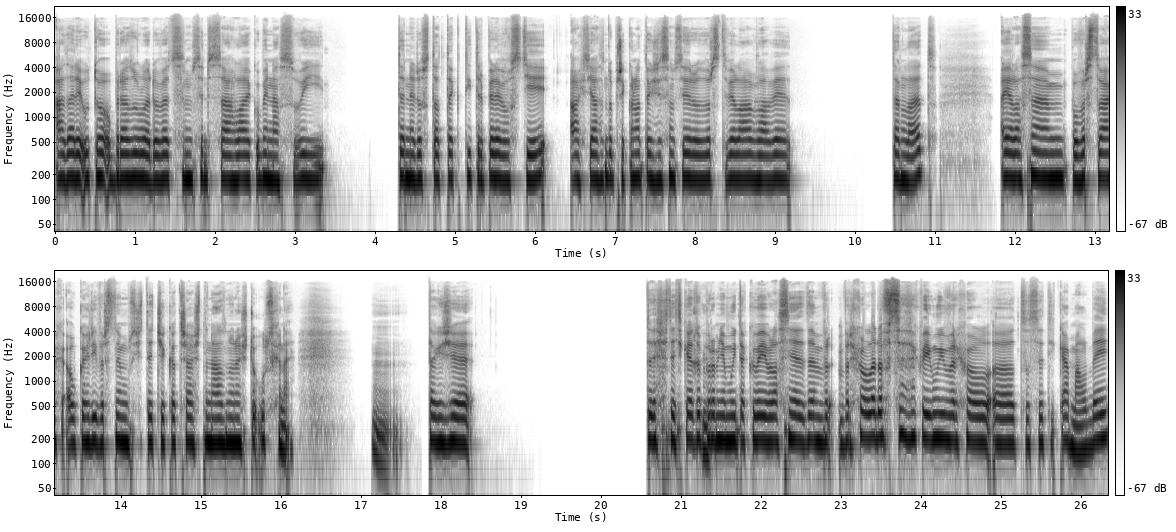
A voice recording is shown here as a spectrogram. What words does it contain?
A tady u toho obrazu ledovec jsem si dosáhla jakoby na svůj ten nedostatek té trpělivosti a chtěla jsem to překonat, takže jsem si rozvrstvila v hlavě ten led a jela jsem po vrstvách a u každé vrstvy musíte čekat třeba 14 dnů, než to uschne. Hmm. Takže teďka je to pro mě můj takový vlastně ten vrchol ledovce, takový můj vrchol, eh, co se týká malby.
